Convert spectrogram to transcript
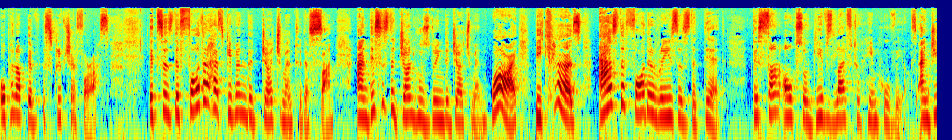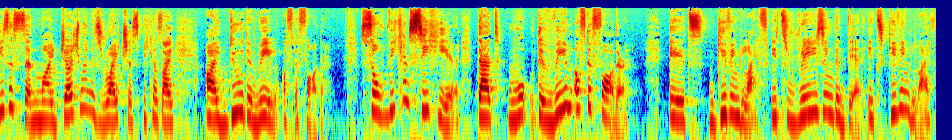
open up the scripture for us. It says the Father has given the judgment to the Son. And this is the John who's doing the judgment. Why? Because as the Father raises the dead, the Son also gives life to him who wills. And Jesus said, My judgment is righteous because I, I do the will of the Father. So we can see here that w- the will of the Father it's giving life it's raising the dead it's giving life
